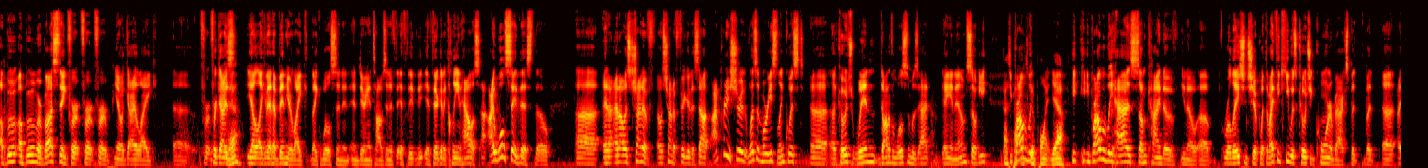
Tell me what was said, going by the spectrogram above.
a boom a boom or bust thing for for for you know a guy like. Uh, for, for guys Yeah. you know like that have been here like like Wilson and, and Darian Thompson if if they, if they're going to clean house I, I will say this though uh, and, and I was trying to I was trying to figure this out. I'm pretty sure it wasn't Maurice Linguist uh, a coach when Donovan Wilson was at A and M. So he That's, he probably good point. Yeah. he, he probably has some kind of you know uh, relationship with him. I think he was coaching cornerbacks, but but uh,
